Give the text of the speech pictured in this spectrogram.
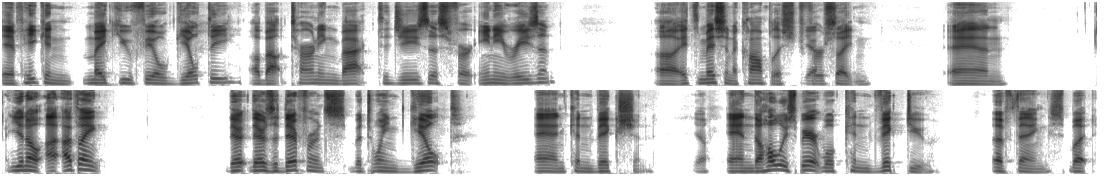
If he can make you feel guilty about turning back to Jesus for any reason, uh, it's mission accomplished Yep. for Satan. And you know, I, I think there there's a difference between guilt and conviction. Yeah. And the Holy Spirit will convict you of things. But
